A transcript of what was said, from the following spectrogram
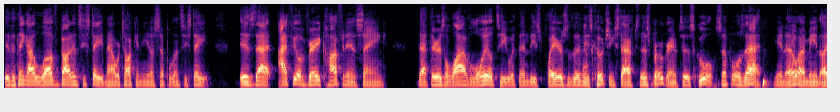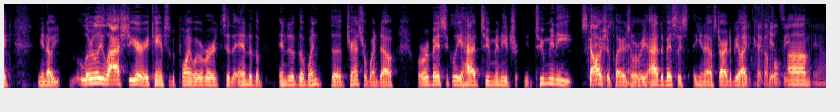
is the thing I love about NC State. Now we're talking, you know, simple NC State is that I feel very confident in saying that there is a lot of loyalty within these players, within these coaching staff to this mm-hmm. program, to the school. Simple as that. You know, I mean, like, you know, literally last year it came to the point where we were to the end of the end of the win the transfer window where we basically had too many too many scholarship players, players yeah. where we had to basically you know start to be like people, um yeah.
